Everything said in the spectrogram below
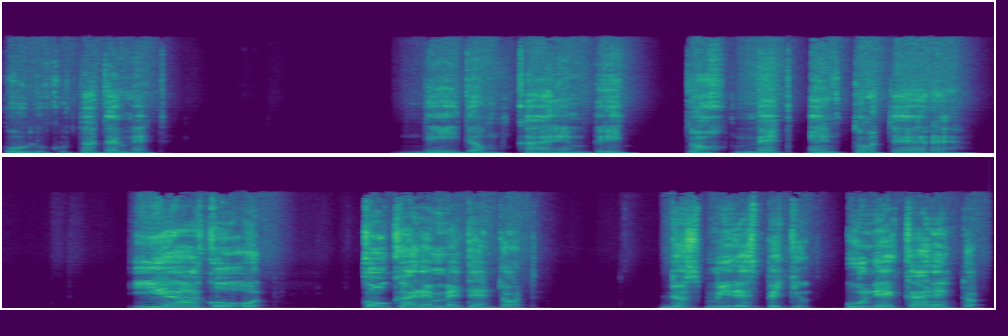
Koluku tot en met. Nee, dom Karen Brit, toch met en tot er. Ja, ko, ko Karen met en tot. Dus mi respecti une Karen tot.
